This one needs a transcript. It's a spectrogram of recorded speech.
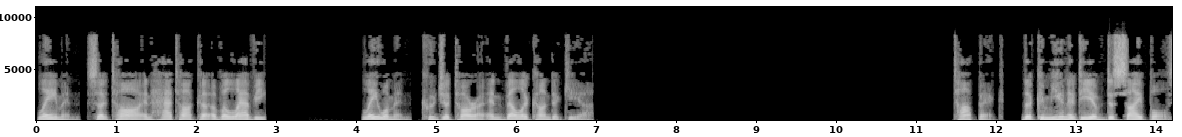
Laymen, Sata and Hatthaka of Alavi Laywoman, Khujjuttara and Velakandakya. The community of disciples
